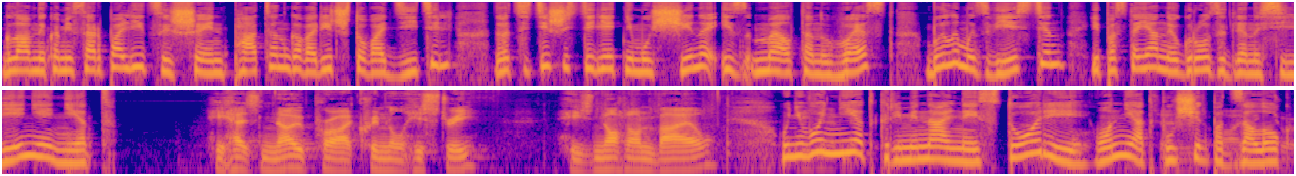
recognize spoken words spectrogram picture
Главный комиссар полиции Шейн Паттон говорит, что водитель, 26-летний мужчина из Мелтон-Вест, был им известен и постоянной угрозы для населения нет. He has no prior criminal history. He's not on bail. У него нет криминальной истории, он не отпущен под залог.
